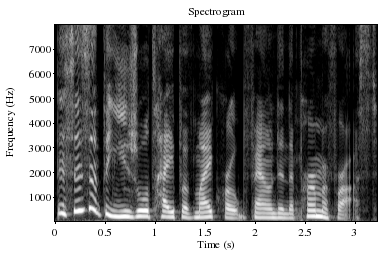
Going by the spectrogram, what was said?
This isn't the usual type of microbe found in the permafrost.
